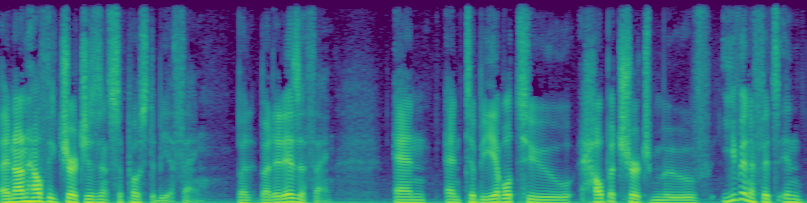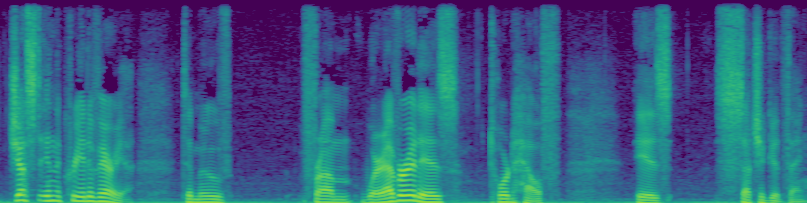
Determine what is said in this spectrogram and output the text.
an unhealthy church isn't supposed to be a thing, but but it is a thing. And and to be able to help a church move, even if it's in just in the creative area, to move from wherever it is toward health is such a good thing.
